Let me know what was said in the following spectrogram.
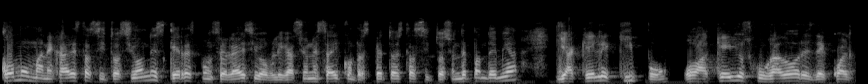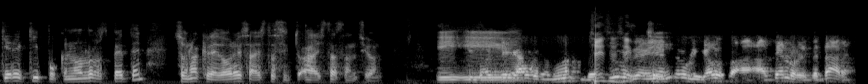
cómo manejar estas situaciones, qué responsabilidades y obligaciones hay con respecto a esta situación de pandemia y aquel equipo o aquellos jugadores de cualquier equipo que no lo respeten son acreedores a esta, a esta sanción. Y, y-. Los Sí, sí, sí. obligados a hacerlo respetar,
